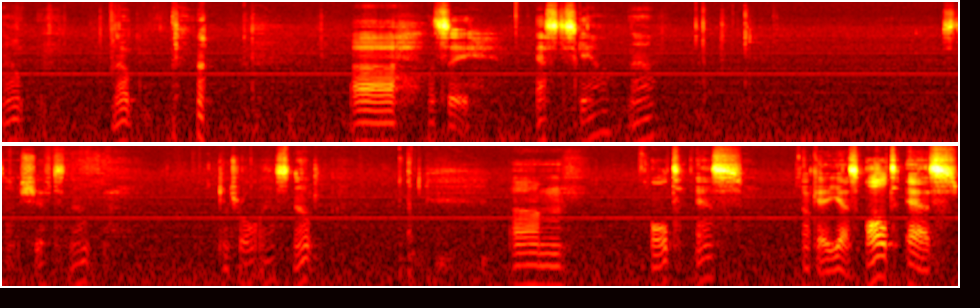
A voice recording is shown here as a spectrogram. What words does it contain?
Nope. Nope. uh, let's see. S to scale? No. It's not shift. Nope. Control S? Nope. Um, Alt S? Okay, yes. Alt S.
